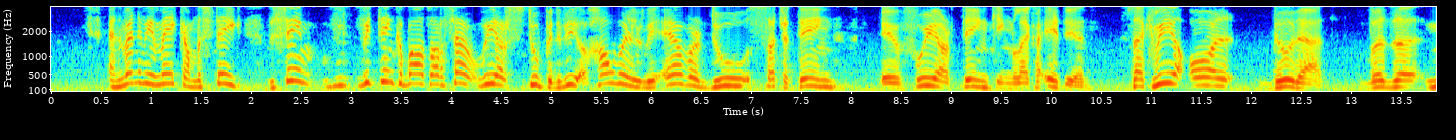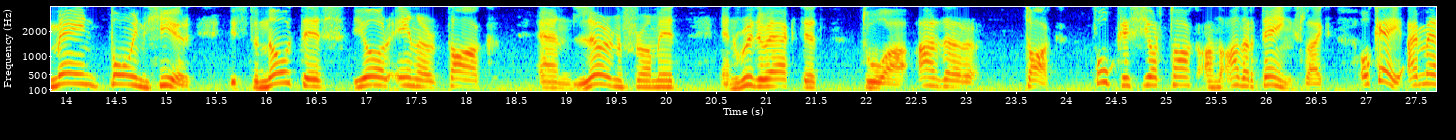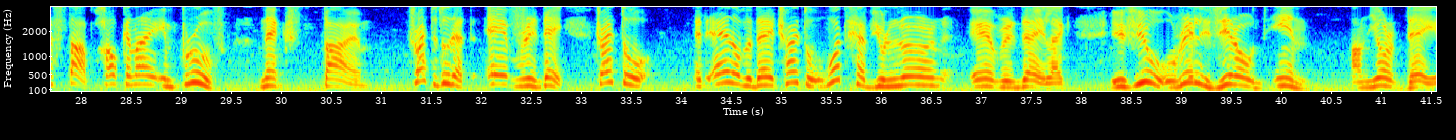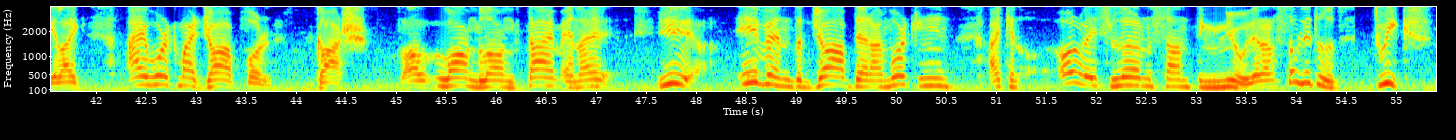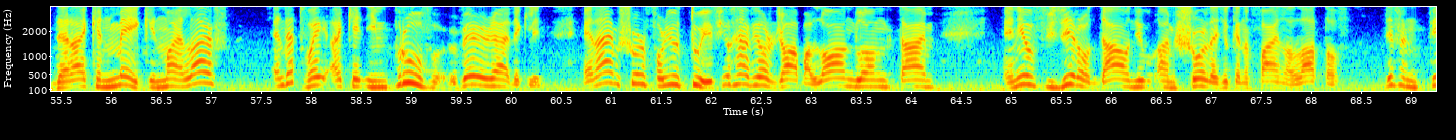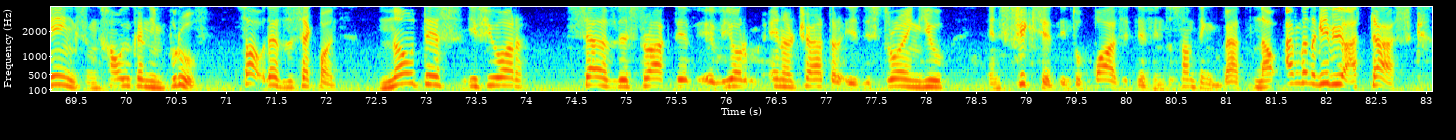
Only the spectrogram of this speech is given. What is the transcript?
And when we make a mistake, the same we think about ourselves. We are stupid. We, how will we ever do such a thing if we are thinking like an idiot? Like we all do that. But the main point here is to notice your inner talk and learn from it and redirect it to uh, other talk. Focus your talk on other things like, okay, I messed up. How can I improve next time? Try to do that every day. Try to, at the end of the day, try to, what have you learned every day? Like, if you really zeroed in on your day, like, I work my job for, gosh, a long, long time, and I, even the job that I'm working in, I can always learn something new. There are so little tweaks that I can make in my life, and that way I can improve very radically. And I'm sure for you too, if you have your job a long, long time and you've zeroed down, you, I'm sure that you can find a lot of different things and how you can improve. So that's the second point. Notice if you are self destructive, if your inner chatter is destroying you, and fix it into positive, into something better. Now, I'm gonna give you a task.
